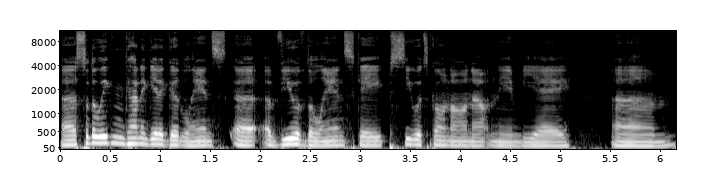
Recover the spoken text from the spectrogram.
uh, so that we can kind of get a good lands uh, a view of the landscape, see what's going on out in the NBA. Um,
